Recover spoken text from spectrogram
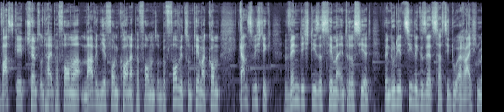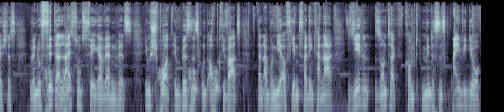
Was geht, Champs und High Performer? Marvin hier von Corner Performance. Und bevor wir zum Thema kommen, ganz wichtig, wenn dich dieses Thema interessiert, wenn du dir Ziele gesetzt hast, die du erreichen möchtest, wenn du fitter, leistungsfähiger werden willst, im Sport, im Business und auch privat, dann abonniere auf jeden Fall den Kanal. Jeden Sonntag kommt mindestens ein Video.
